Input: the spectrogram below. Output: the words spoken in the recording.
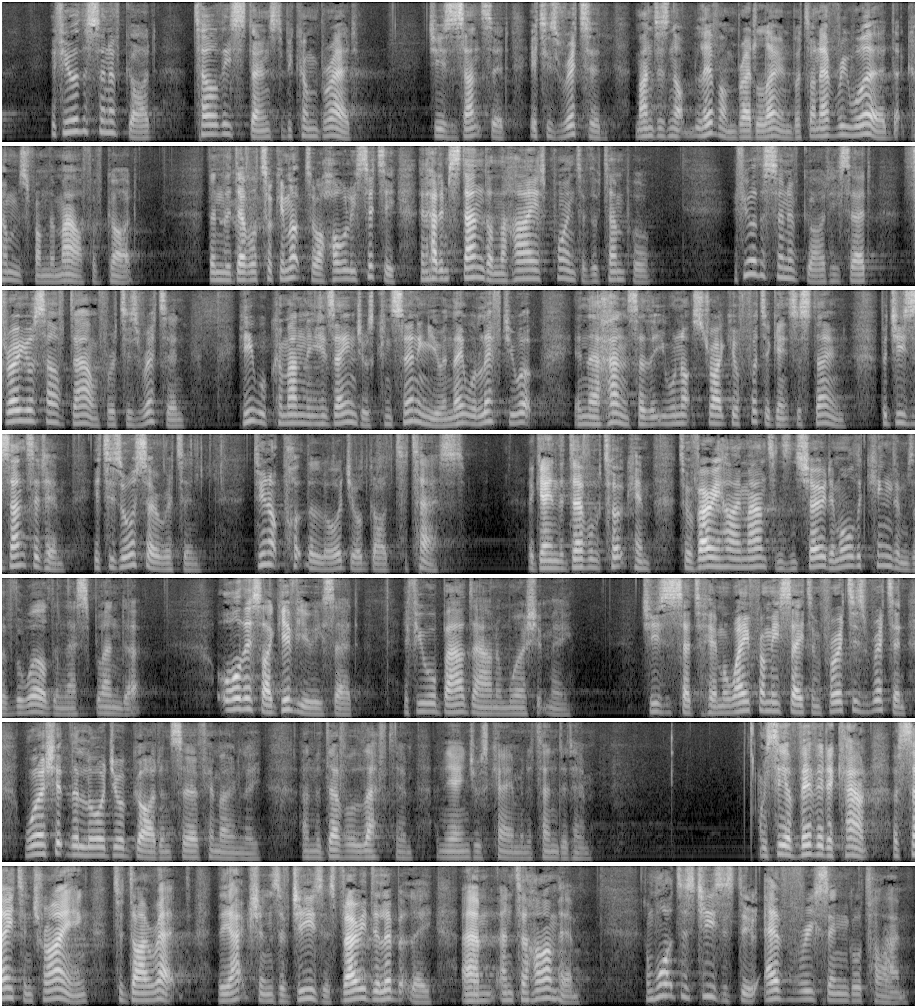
If you are the Son of God, tell these stones to become bread. Jesus answered, It is written, Man does not live on bread alone, but on every word that comes from the mouth of God. Then the devil took him up to a holy city and had him stand on the highest point of the temple. If you are the Son of God, he said, throw yourself down, for it is written, He will command his angels concerning you, and they will lift you up in their hands so that you will not strike your foot against a stone. But Jesus answered him, It is also written, Do not put the Lord your God to test. Again, the devil took him to very high mountains and showed him all the kingdoms of the world and their splendor. All this I give you, he said, if you will bow down and worship me. Jesus said to him, Away from me, Satan, for it is written, Worship the Lord your God and serve him only. And the devil left him, and the angels came and attended him we see a vivid account of Satan trying to direct the actions of Jesus very deliberately um, and to harm him. And what does Jesus do every single time?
